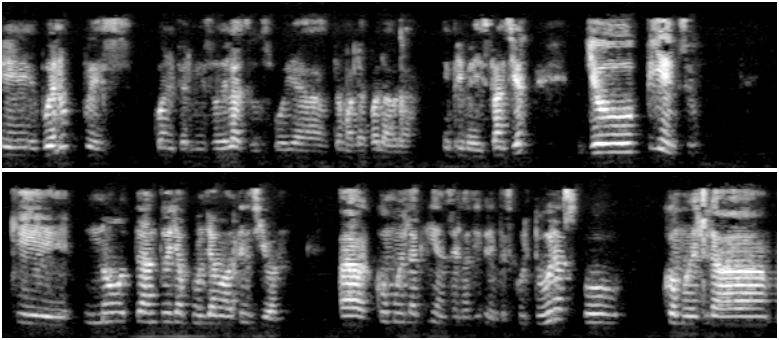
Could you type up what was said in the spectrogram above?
Eh, bueno, pues con el permiso de las dos voy a tomar la palabra en primera instancia. Yo pienso que no tanto un llamado atención a cómo es la crianza en las diferentes culturas o cómo es la,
